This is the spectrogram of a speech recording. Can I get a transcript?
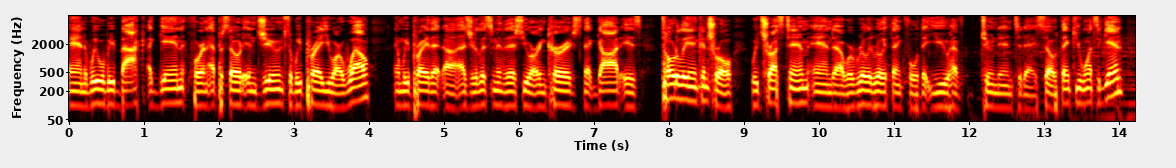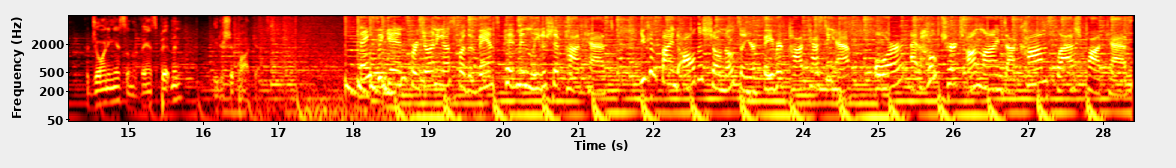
and we will be back again for an episode in June. So we pray you are well, and we pray that uh, as you're listening to this, you are encouraged that God is totally in control. We trust Him, and uh, we're really, really thankful that you have tuned in today. So thank you once again for joining us on the Vance Pitman Leadership Podcast. Thanks again for joining us for the Vance Pitman Leadership Podcast. You can find all the show notes on your favorite podcasting app or at hopechurchonline.com slash podcast.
